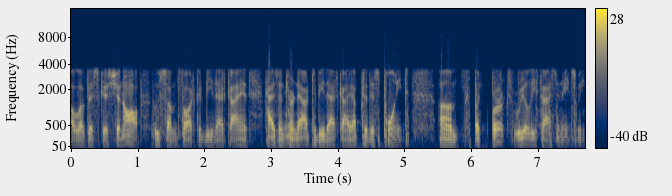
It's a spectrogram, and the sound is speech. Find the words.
a Laviska Shenault who some thought could be that guy and hasn't turned out to be that guy up to this point. Um, but Burks really fascinates me.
